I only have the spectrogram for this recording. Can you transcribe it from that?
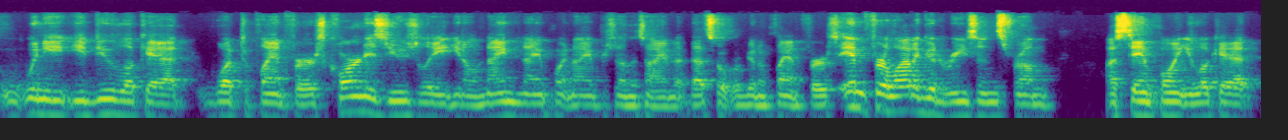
when you, you do look at what to plant first, corn is usually, you know, 99.9% of the time that that's what we're going to plant first. And for a lot of good reasons from a standpoint, you look at,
